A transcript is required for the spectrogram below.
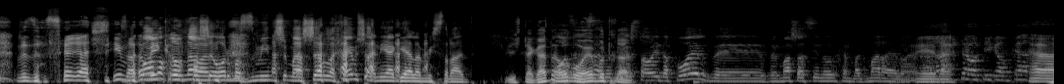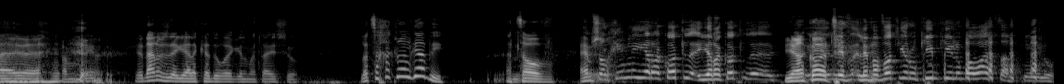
וזה עושה רעשים זה הפעם האחרונה במיקרופון. שאור מזמין, מאשר לכם שאני אגיע למשרד. השתגעת? אור אוהב אותך. אני שאתה אוהד הפועל, ומה שעשינו לכם בגמר היה לא היה. הנה. אה, אה, אתה מבין? ידענו שזה יגיע לכדורגל מתישהו. לא צחקנו על גבי. הצהוב. הם שולחים לי ירקות, ל- ירקות, ל- ירקות. לב- לבבות ירוקים כאילו בוואטסאפ, כאילו.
